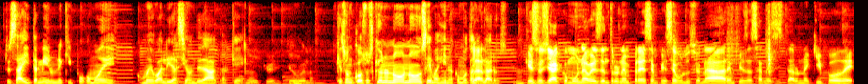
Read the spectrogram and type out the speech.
Entonces hay también un equipo como de, como de validación de data que, qué bueno. que son cosas que uno no, no se imagina como tan Claro. claros. Que eso es ya como una vez dentro de una empresa empieza a evolucionar, empiezas a necesitar un equipo de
